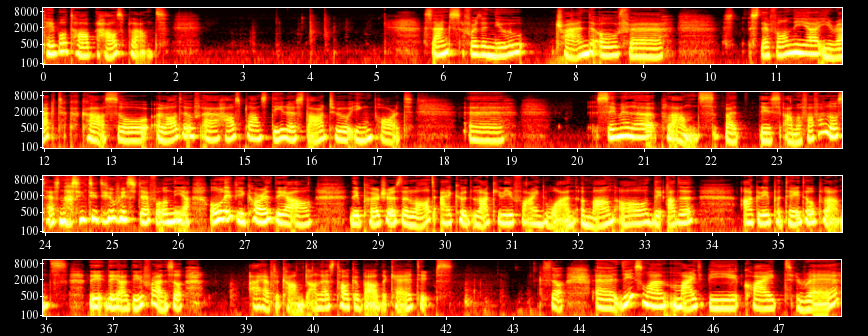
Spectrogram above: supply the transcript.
tabletop houseplants. Thanks for the new trend of uh, Stephania erectica. So a lot of uh, houseplants dealers start to import uh, similar plants, but this Amorphophallus has nothing to do with Stephania, only because they are on, they purchased a lot. I could luckily find one among all the other ugly potato plants. They, they are different. So I have to calm down. Let's talk about the care tips. So uh, this one might be quite rare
